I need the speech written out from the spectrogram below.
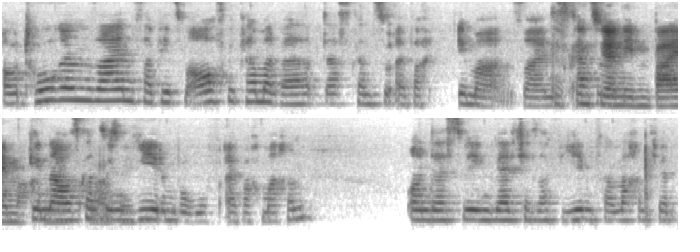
Autorin sein, das habe ich jetzt mal ausgeklammert, weil das kannst du einfach immer sein. Das, das kannst du ja nebenbei machen. Genau, das kannst quasi. du in jedem Beruf einfach machen. Und deswegen werde ich das auf jeden Fall machen. Ich werde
